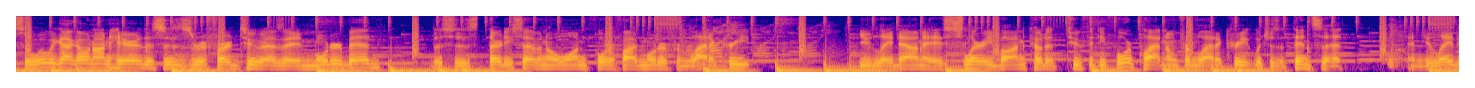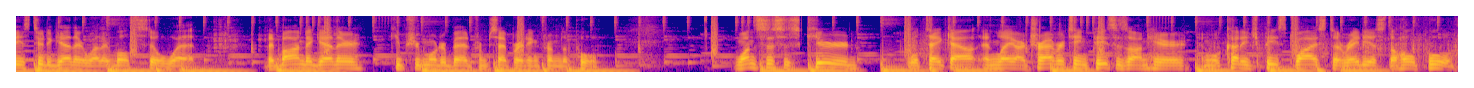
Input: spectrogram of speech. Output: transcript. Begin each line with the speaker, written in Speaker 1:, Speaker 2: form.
Speaker 1: So what we got going on here, this is referred to as a mortar bed. This is 3701 fortified mortar from Laticrete. You lay down a slurry bond coat of 254 platinum from Laticrete, which is a thin set, and you lay these two together while they're both still wet. They bond together, keeps your mortar bed from separating from the pool. Once this is cured, we'll take out and lay our travertine pieces on here and we'll cut each piece twice to radius the whole pool.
